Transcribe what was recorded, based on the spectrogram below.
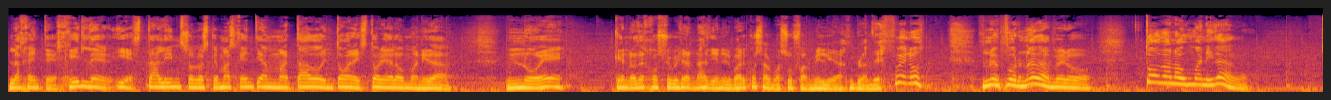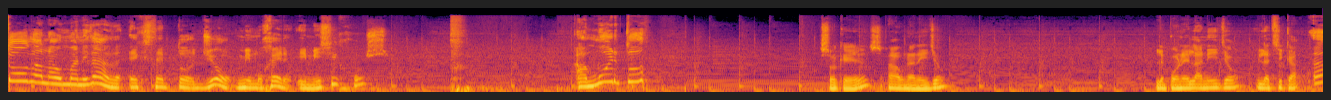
la gente, Hitler y Stalin son los que más gente han matado en toda la historia de la humanidad. Noé, que no dejó subir a nadie en el barco salvo a su familia. En plan de, bueno, no es por nada, pero toda la humanidad, toda la humanidad, excepto yo, mi mujer y mis hijos, ha muerto. ¿Eso qué es? Ah, un anillo. Le pone el anillo y la chica. ¡Ah!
